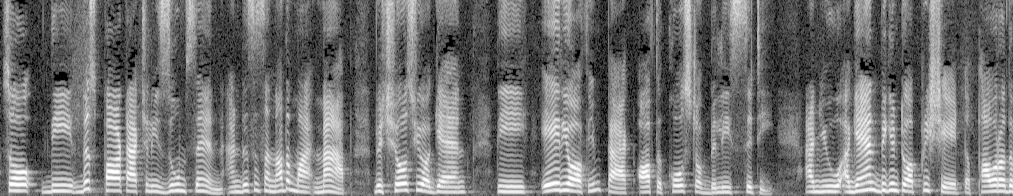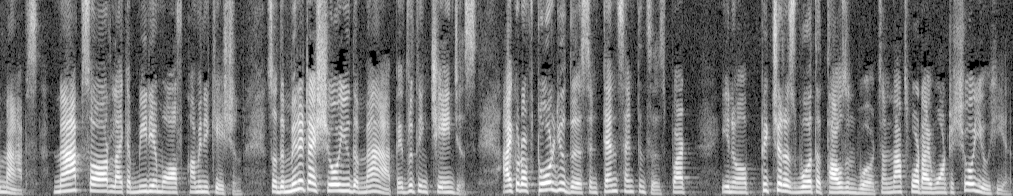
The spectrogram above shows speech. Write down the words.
So the this part actually zooms in and this is another ma map which shows you again the area of impact of the coast of Belize City. And you again begin to appreciate the power of the maps maps are like a medium of communication so the minute I show you the map everything changes I could have told you this in 10 sentences but you know, a picture is worth a thousand words, and that's what I want to show you here.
